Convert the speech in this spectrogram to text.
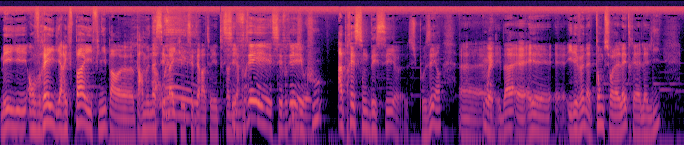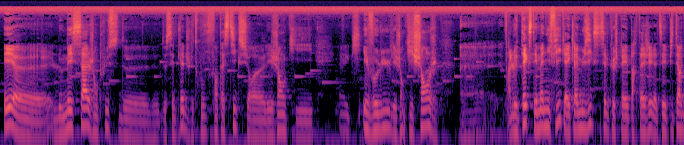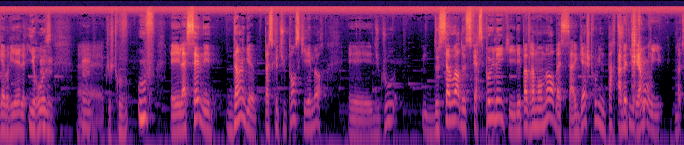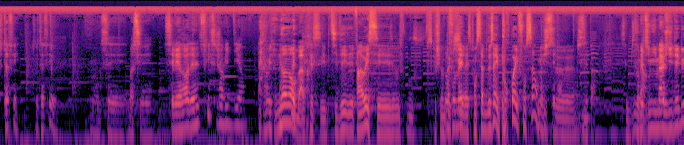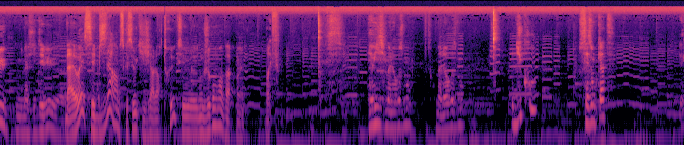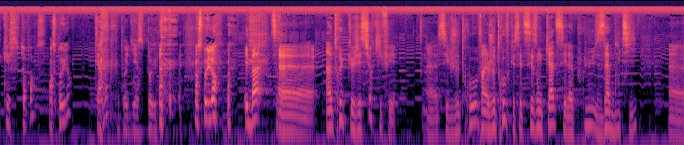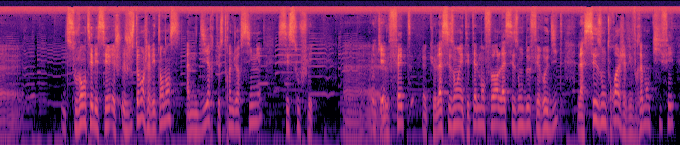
Mais il- en vrai, il n'y arrive pas et il finit par, euh, par menacer Ah ouais. Mike, etc. Tu vois, il y a tout un C'est vrai, c'est vrai. Et du ouais. coup, après son décès euh, supposé, hein, Ouais. et ben, elle- Eleven, elle tombe sur la lettre et elle la lit. Et euh, le message en plus de, de- de cette lettre, je le trouve fantastique sur les gens qui, qui évoluent, les gens qui changent. Euh, Enfin, le texte est magnifique avec la musique, c'est celle que je t'avais partagée, là, Peter Gabriel, Heroes, Mhm. euh, que je trouve ouf. Et la scène est dingue parce que tu penses qu'il est mort. Et du coup, de savoir, de se faire spoiler qu'il n'est pas vraiment mort, bah, ça gâche, je trouve, une partie. Ah, bah, clairement, truc. oui. Ah, tout à fait. Tout à fait. oui. Donc, c'est. Bah, l'erreur de Netflix, j'ai envie de dire. Oui. Non, non, bah après, c'est petit dé. Enfin, oui, c'est. Parce que je sais même pas faut qui mettre- est responsable de ça et pourquoi ils font ça en plus. je sais pas. euh, Je sais pas. C'est Faut bizarre. mettre une image du début. Une image du début. euh, Bah ouais, c'est bizarre hein, parce que c'est eux qui gèrent leur truc, eux- donc je comprends pas. ouais. Bref. Et Eh oui, malheureusement. Malheureusement. Du coup, saison 4, qu'est-ce que t'en penses? En spoilant? Clairement, on peut dire. En spoilant? Et bah, Ça Euh, un truc que j'ai surkiffé, euh, c'est que je trouve, enfin, je trouve que cette saison 4 c'est la plus aboutie. Euh, souvent, tu sais, les séries, justement, j'avais tendance à me dire que Stranger Things s'essoufflait. Euh, Ok. Le fait que la saison 1 était tellement fort, la saison 2 fait redite, la saison 3 j'avais vraiment kiffé, euh,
